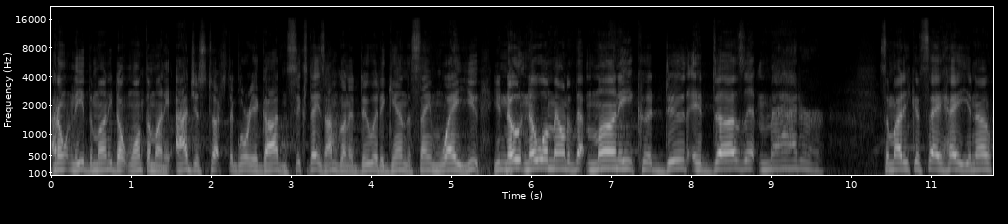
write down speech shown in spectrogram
I don't need the money, don't want the money. I just touched the glory of God in six days. I'm going to do it again the same way. You, you know, no amount of that money could do It doesn't matter. Somebody could say, hey, you know,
